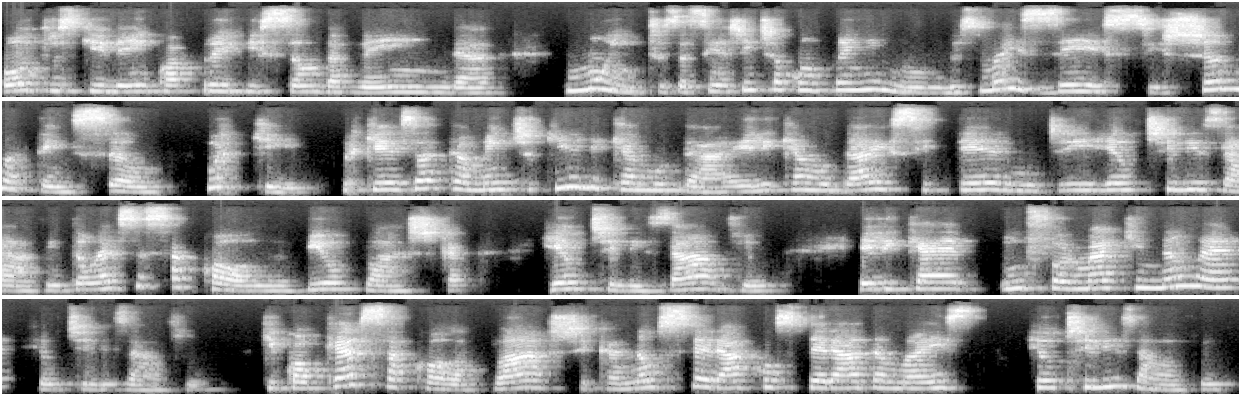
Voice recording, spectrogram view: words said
outros que vêm com a proibição da venda, Muitos, assim, a gente acompanha inúmeros, mas esse chama atenção, por quê? Porque é exatamente o que ele quer mudar, ele quer mudar esse termo de reutilizável. Então, essa sacola bioplástica reutilizável, ele quer informar que não é reutilizável, que qualquer sacola plástica não será considerada mais reutilizável.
